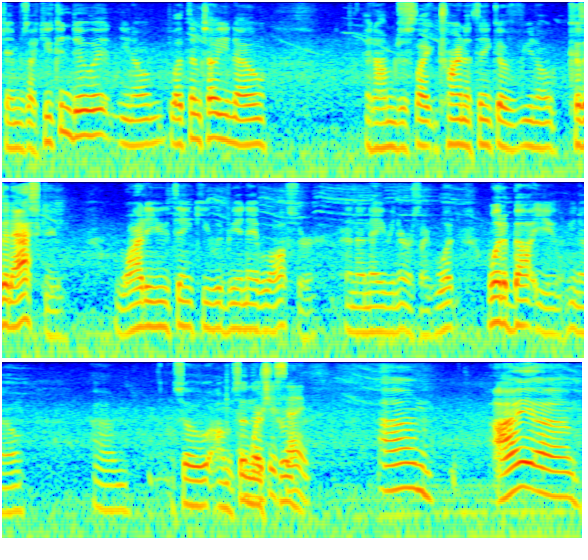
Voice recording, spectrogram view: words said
Jamie was like, you can do it. You know, let them tell you no. And I'm just like trying to think of you know because it asks you, why do you think you would be a naval officer and a Navy nurse? Like what what about you? You know. Um, so I'm sitting And there. what'd you say? um, I um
